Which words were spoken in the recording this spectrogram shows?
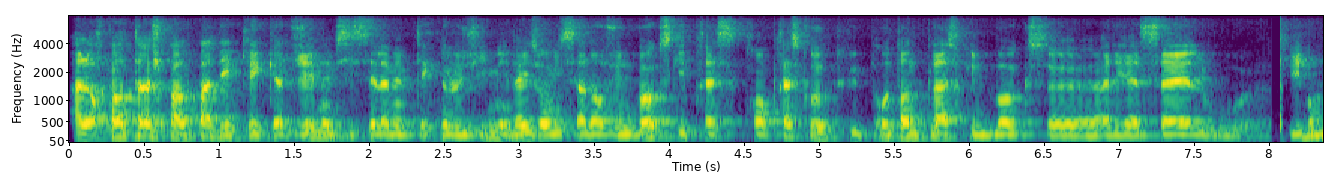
Alors Quentin, je parle pas des clés 4G, même si c'est la même technologie, mais là ils ont mis ça dans une box qui prend presque autant de place qu'une box euh, ADSL ou euh, fibre.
